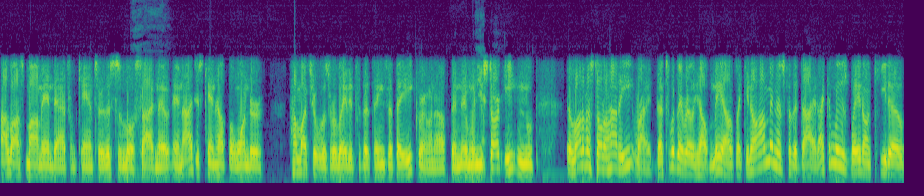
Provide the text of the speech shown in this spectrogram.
I lost mom and dad from cancer. This is a little side note, and I just can't help but wonder how much it was related to the things that they eat growing up. And and when you start eating a lot of us don't know how to eat right. That's what they really helped me. I was like, you know, I'm in this for the diet. I can lose weight on keto.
